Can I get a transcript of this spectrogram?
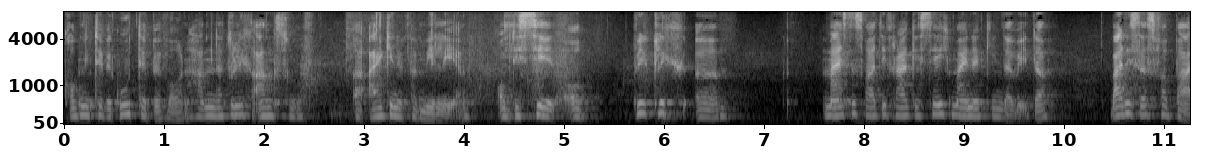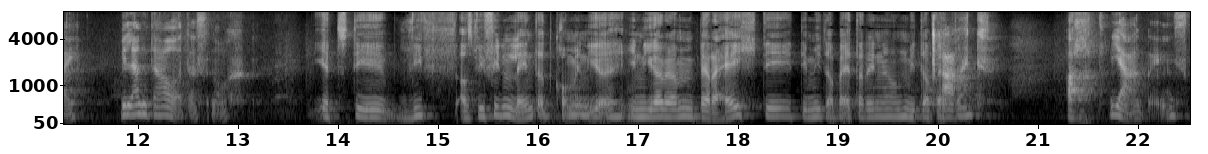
kognitive gute Bewohner, haben natürlich Angst um äh, eigene Familie, ob die sehen, ob wirklich, äh, meistens war die Frage, sehe ich meine Kinder wieder? Wann ist das vorbei? Wie lange dauert das noch? Jetzt die, wie, aus wie vielen Ländern kommen ihr in Ihrem Bereich die, die Mitarbeiterinnen und Mitarbeiter? Acht. Acht? Ja, ins,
